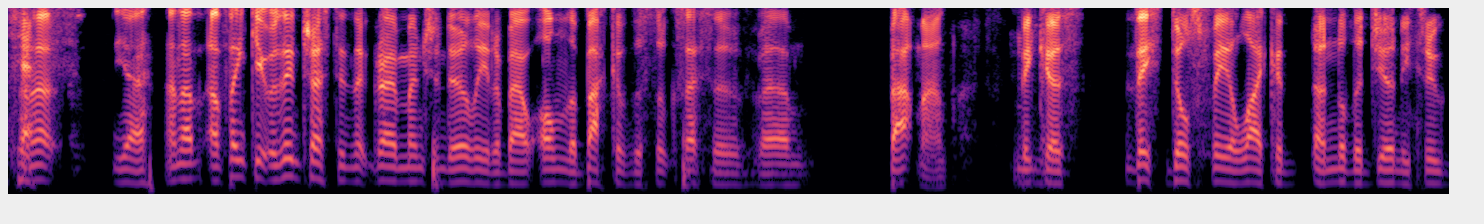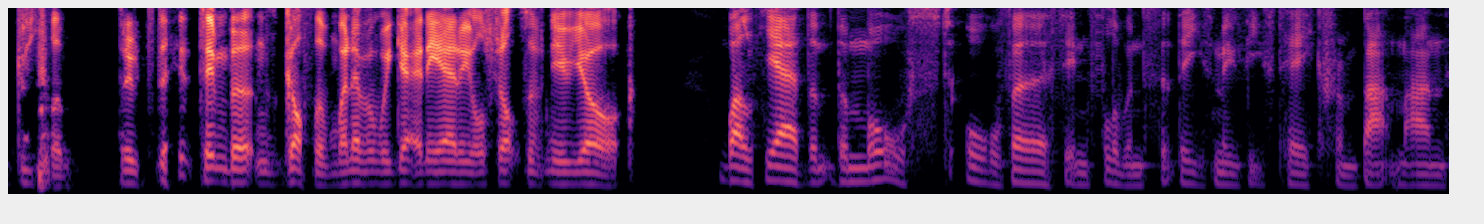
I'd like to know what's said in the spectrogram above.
And, uh, yes, yeah. And I, I think it was interesting that Graham mentioned earlier about on the back of the success of um, Batman, mm. because this does feel like a, another journey through Gotham, through Tim Burton's Gotham. Whenever we get any aerial shots of New York, Well, yeah, the the most overt influence that these movies take from Batman,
